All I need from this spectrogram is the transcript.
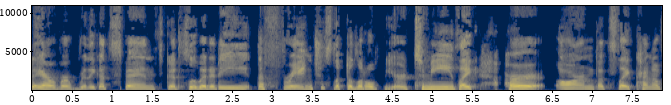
there were really good spins, good fluidity. The frame just looked a little weird to me. Like her arm that's like kind of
